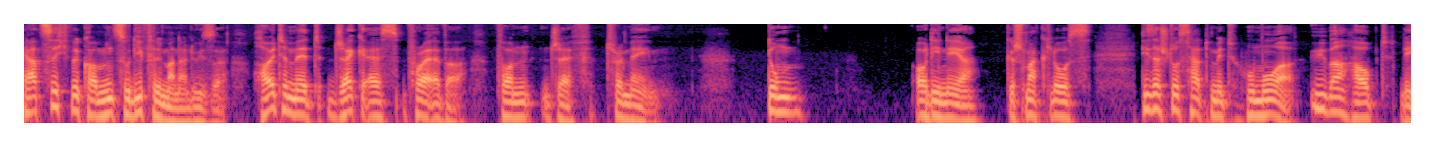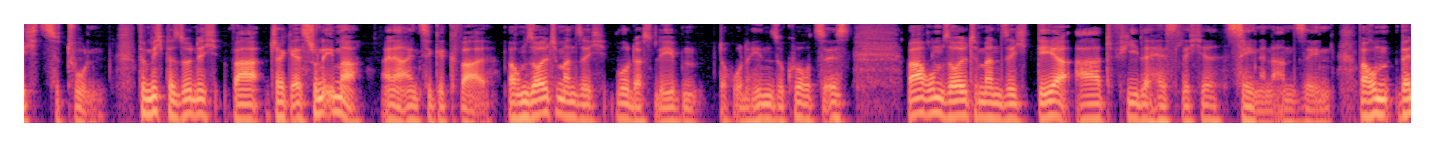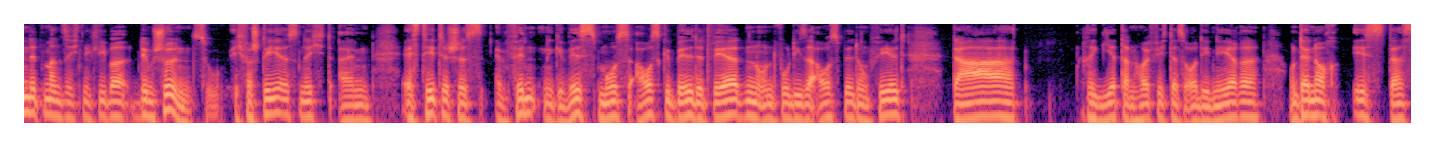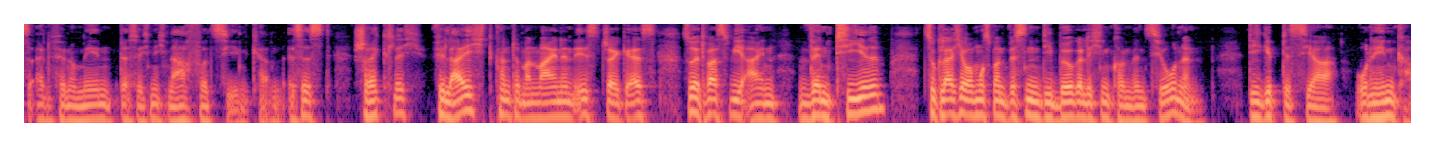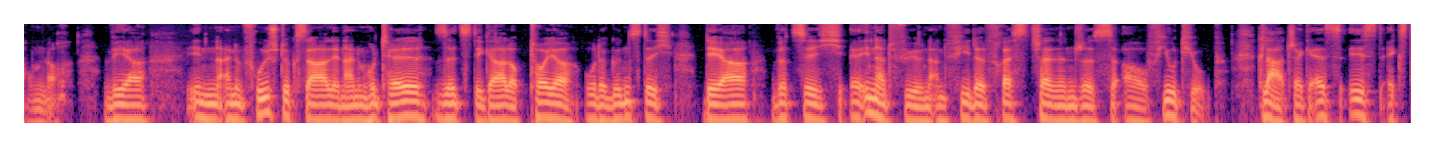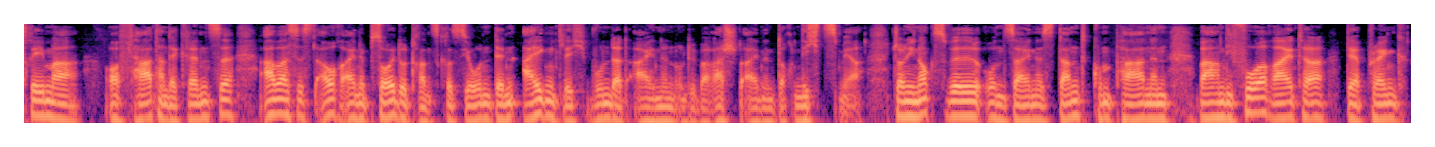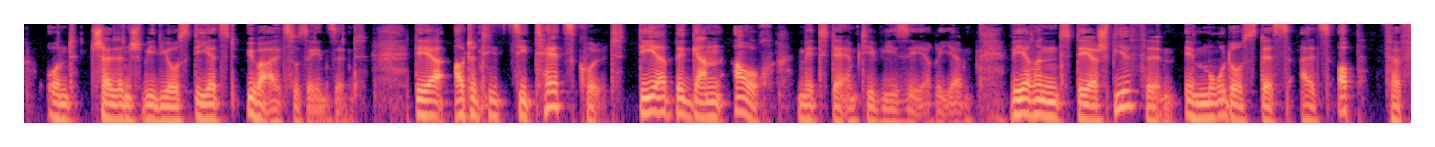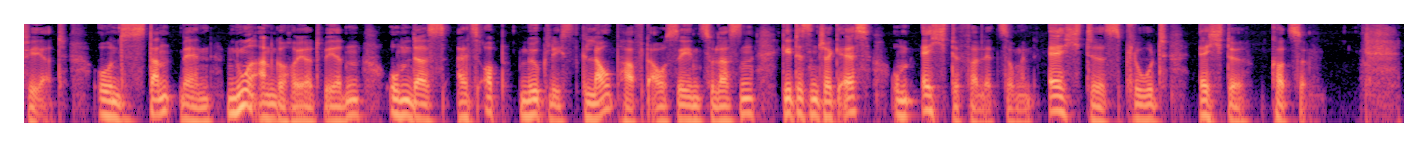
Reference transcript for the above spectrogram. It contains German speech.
Herzlich willkommen zu die Filmanalyse. Heute mit Jackass Forever von Jeff Tremaine. Dumm, ordinär, geschmacklos. Dieser Stuss hat mit Humor überhaupt nichts zu tun. Für mich persönlich war Jackass schon immer eine einzige Qual. Warum sollte man sich, wo das Leben doch ohnehin so kurz ist, Warum sollte man sich derart viele hässliche Szenen ansehen? Warum wendet man sich nicht lieber dem Schönen zu? Ich verstehe es nicht. Ein ästhetisches Empfinden gewiss muss ausgebildet werden und wo diese Ausbildung fehlt, da regiert dann häufig das Ordinäre und dennoch ist das ein Phänomen, das ich nicht nachvollziehen kann. Es ist schrecklich. Vielleicht könnte man meinen, ist Jackass so etwas wie ein Ventil. Zugleich aber muss man wissen, die bürgerlichen Konventionen, die gibt es ja ohnehin kaum noch. Wer in einem Frühstückssaal in einem Hotel sitzt, egal ob teuer oder günstig, der wird sich erinnert fühlen an viele Fress-Challenges auf YouTube. Klar, Jackass ist extremer oft hart an der Grenze, aber es ist auch eine Pseudotransgression, denn eigentlich wundert einen und überrascht einen doch nichts mehr. Johnny Knoxville und seine Stunt-Kumpanen waren die Vorreiter der Prank- und Challenge-Videos, die jetzt überall zu sehen sind. Der Authentizitätskult, der begann auch mit der MTV-Serie. Während der Spielfilm im Modus des als ob verfährt und Stuntmen nur angeheuert werden, um das als ob möglichst glaubhaft aussehen zu lassen, geht es in Jackass um echte Verletzungen, echtes Blut, echte Kotze.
